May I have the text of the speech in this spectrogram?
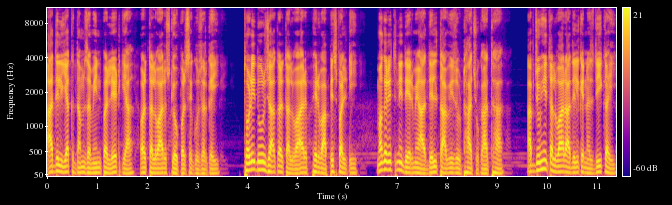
आदिल यकदम ज़मीन पर लेट गया और तलवार उसके ऊपर से गुजर गई। थोड़ी दूर जाकर तलवार फिर वापस पलटी, मगर इतनी देर में आदिल तावीज उठा चुका था। अब जो ही तलवार आदिल के नज़दीक आई,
